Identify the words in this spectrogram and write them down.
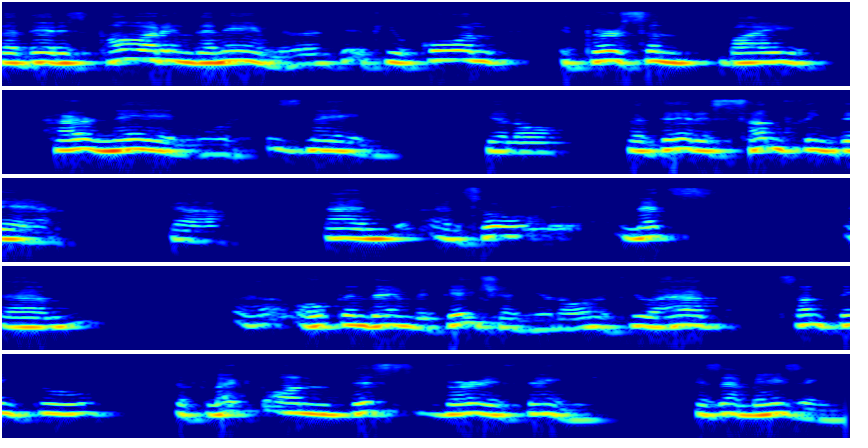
that there is power in the name. If you call a person by her name or his name, you know that there is something there. Yeah, and and so let's um, uh, open the invitation. You know, if you have something to reflect on, this very thing is amazing.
